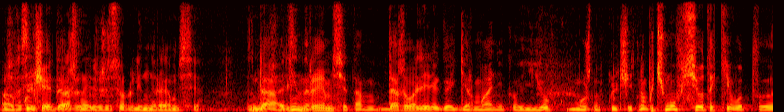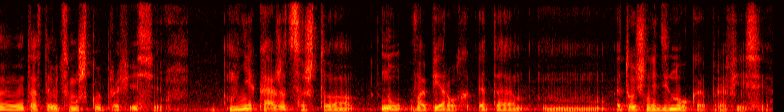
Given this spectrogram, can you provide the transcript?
Сейчас Включая даже... даже... режиссер Лин Рэмси. Да. Лин Рэмси, там, даже Валерия Гай Германика, ее можно включить. Но почему все-таки вот э, это остается мужской профессией? Мне кажется, что, ну, во-первых, это, это очень одинокая профессия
